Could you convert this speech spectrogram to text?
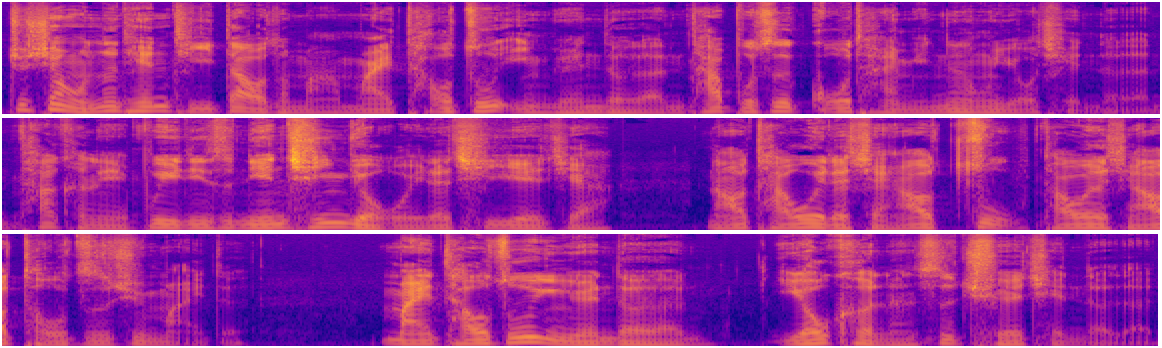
就像我那天提到的嘛，买桃珠影园的人，他不是郭台铭那种有钱的人，他可能也不一定是年轻有为的企业家，然后他为了想要住，他为了想要投资去买的。买桃珠影园的人，有可能是缺钱的人。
